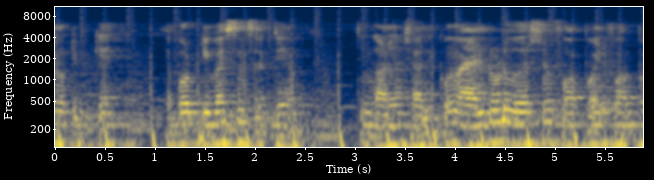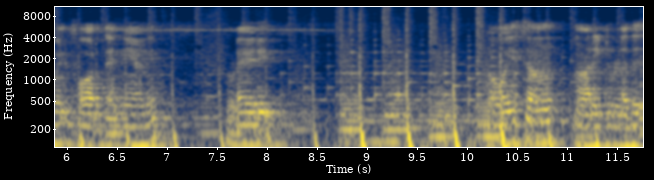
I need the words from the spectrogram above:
നോട്ടിഫിക്കേ അബൌട്ട് ഡിവൈസ് സെലക്ട് ചെയ്യാം. കാണാൻ സാധിക്കും. Android version four point four point four തന്നെയാണ്. ഇവിടെ ഒരു വോയിസ് ആണ് മാറിയിട്ടുള്ളത്.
